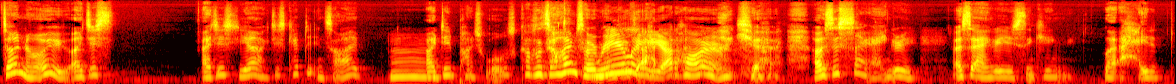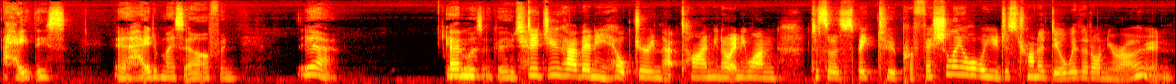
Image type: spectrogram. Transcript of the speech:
don't know. I just, I just, yeah, I just kept it inside. I did punch walls a couple of times. I remember that. Really, at home? Yeah, I was just so angry. I was so angry, just thinking like I hated, I hate this, and I hated myself, and yeah, And it wasn't good. Did you have any help during that time? You know, anyone to sort of speak to professionally, or were you just trying to deal with it on your own?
